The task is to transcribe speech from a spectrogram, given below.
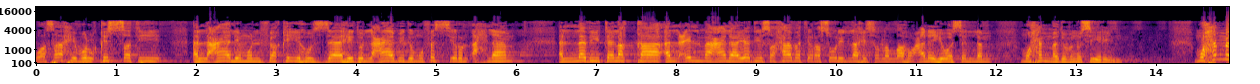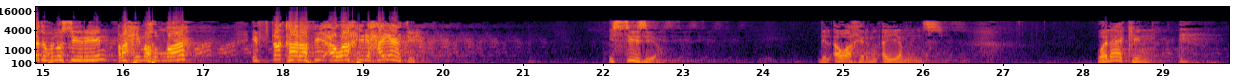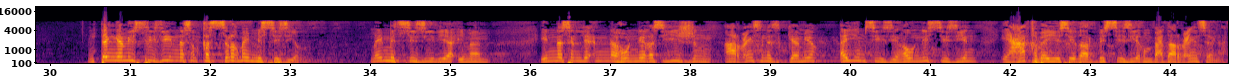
وصاحب القصة العالم الفقيه الزاهد العابد مفسر الأحلام الذي تلقى العلم على يد صحابة رسول الله صلى الله عليه وسلم محمد بن سيرين. محمد بن سيرين رحمه الله افتقر في أواخر حياته. السيزيا دي الأواخر الأيام ولكن انت يمي السيزين ناس نقسنغ ما يمي السيزيغ ما يمي السيزيغ يا إمام الناس لأنه النغس يجن أربعين سنة زقامية أي مسيزين أو نسيزين إعاقب يسيدار بالسيزيغ من بعد أربعين سنة.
